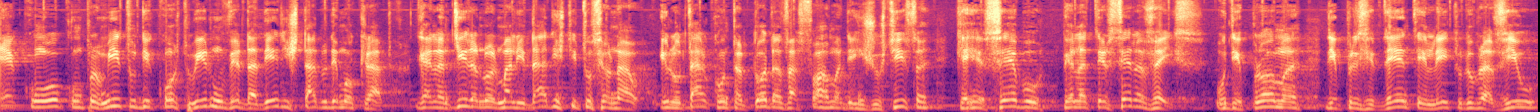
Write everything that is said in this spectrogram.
é com o compromisso de construir um verdadeiro Estado democrático, garantir a normalidade institucional e lutar contra todas as formas de injustiça que recebo pela terceira vez o diploma de presidente eleito do Brasil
